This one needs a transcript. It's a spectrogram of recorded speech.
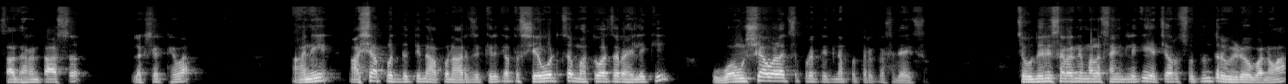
साधारणतः असं लक्षात ठेवा. आणि अशा पद्धतीने आपण अर्ज केले. तर आता शेवटचं महत्वाचं राहिलं की वंशावळाचं प्रतिज्ञापत्र कसं द्यायचं? चौधरी सरांनी मला सांगितलं की याच्यावर स्वतंत्र व्हिडिओ बनवा.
